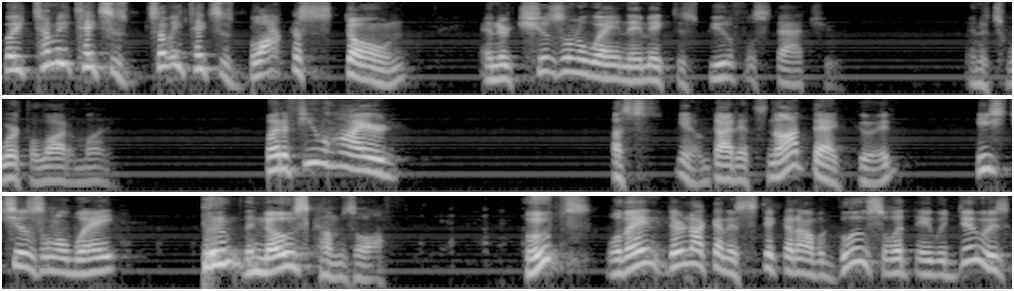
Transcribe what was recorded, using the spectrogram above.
But somebody takes this, somebody takes this block of stone and they're chiseling away and they make this beautiful statue. And it's worth a lot of money. But if you hired a you know guy that's not that good, he's chiseling away, boom, the nose comes off. Oops. Well, they they're not going to stick it on with glue. So what they would do is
